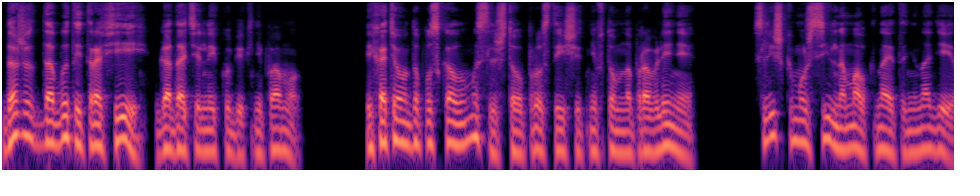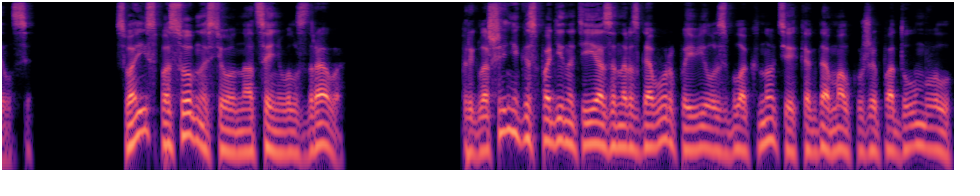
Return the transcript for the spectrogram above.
Даже добытый трофей, гадательный кубик, не помог. И хотя он допускал мысль, что просто ищет не в том направлении, Слишком уж сильно Малк на это не надеялся. Свои способности он оценивал здраво. Приглашение господина Тияза на разговор появилось в блокноте, когда Малк уже подумывал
